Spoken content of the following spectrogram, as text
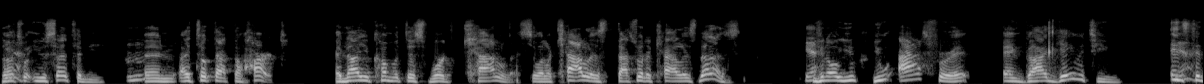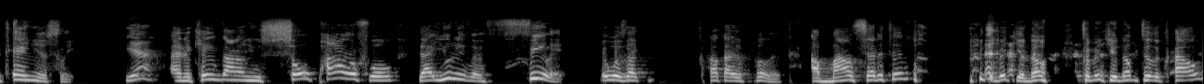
That's yeah. what you said to me. Mm-hmm. And I took that to heart. And now you come with this word catalyst. Well, a catalyst, that's what a catalyst does. Yeah. You know, you you ask for it and God gave it to you instantaneously. Yeah. And it came down on you so powerful that you didn't even feel it. It was like, how can I pull it? A mild sedative to make you numb, to make you numb to the crowd.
